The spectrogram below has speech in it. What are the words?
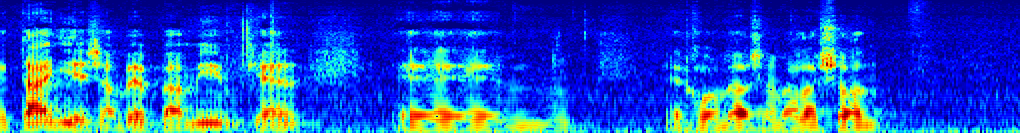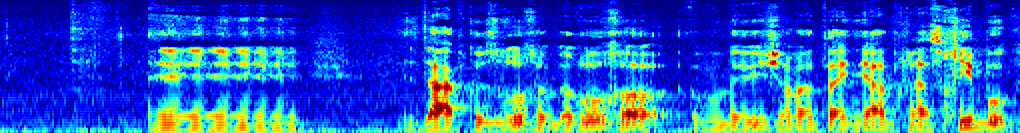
בטניה יש הרבה פעמים, כן, איך הוא אומר שם הלשון? דאפקוס רוחו ברוחו, הוא מביא שם את העניין מבחינת חיבוק,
